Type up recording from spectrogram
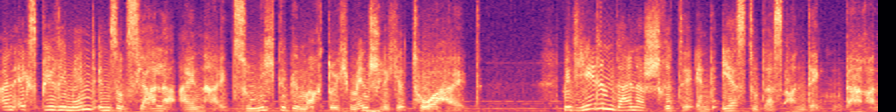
Ein Experiment in sozialer Einheit, zunichte gemacht durch menschliche Torheit. Mit jedem deiner Schritte entehrst du das Andenken daran.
